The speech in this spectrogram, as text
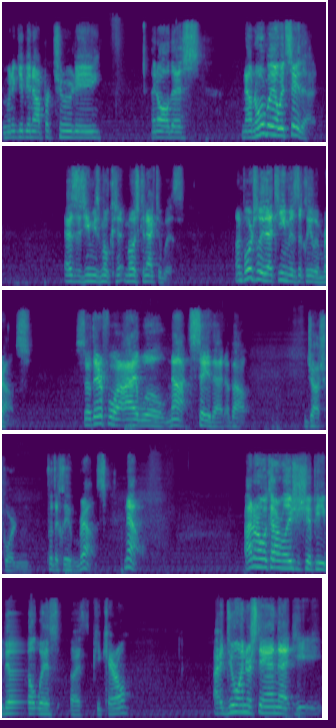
We want to give you an opportunity, and all this." Now, normally I would say that as the team he's most connected with. Unfortunately, that team is the Cleveland Browns. So therefore, I will not say that about Josh Gordon for the Cleveland Browns. Now, I don't know what kind of relationship he built with with Pete Carroll. I do understand that he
